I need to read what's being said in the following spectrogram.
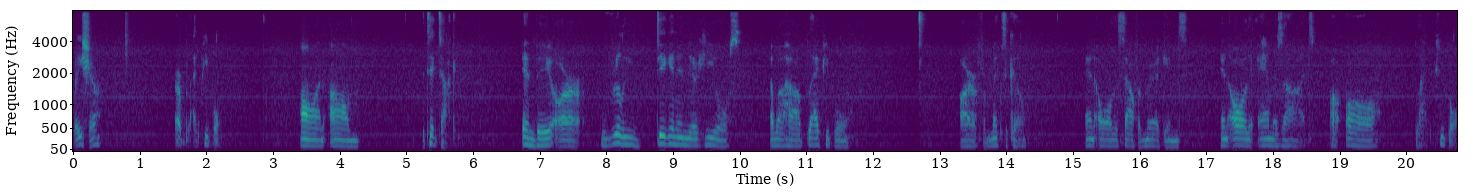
erasure are black people on um, TikTok. And they are really digging in their heels about how black people are from Mexico and all the South Americans and all the Amazons are all black people.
